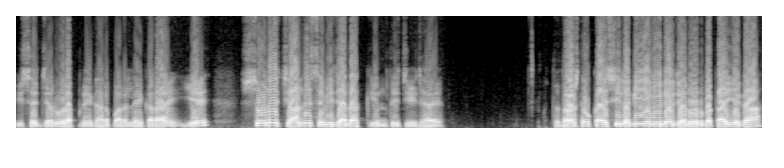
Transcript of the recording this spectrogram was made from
इसे ज़रूर अपने घर पर लेकर आएँ। ये सोने चांदी से भी ज़्यादा कीमती चीज़ है। तो दोस्तों, कैसी लगी ये वीडियो, ज़रूर बताइएगा।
